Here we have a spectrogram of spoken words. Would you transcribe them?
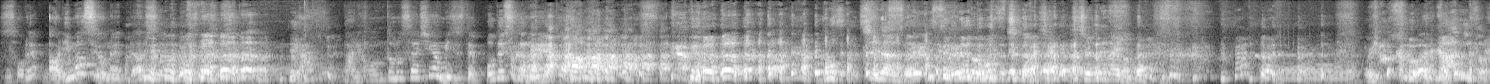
それありますよねってアシさんがやっぱり本当の最新は水鉄砲ですかね。どっちなんだよ。それとどっちか一緒じゃないんだ。よくわかんない。何それ。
